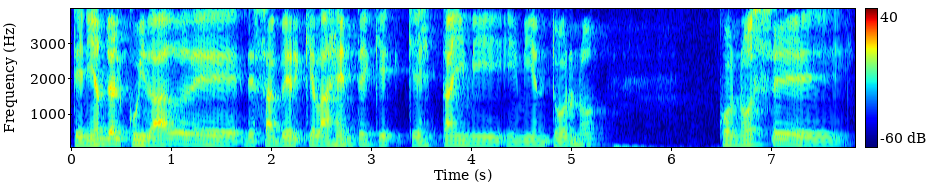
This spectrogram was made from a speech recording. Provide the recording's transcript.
teniendo el cuidado de, de saber que la gente que, que está en mi, en mi entorno conoce,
